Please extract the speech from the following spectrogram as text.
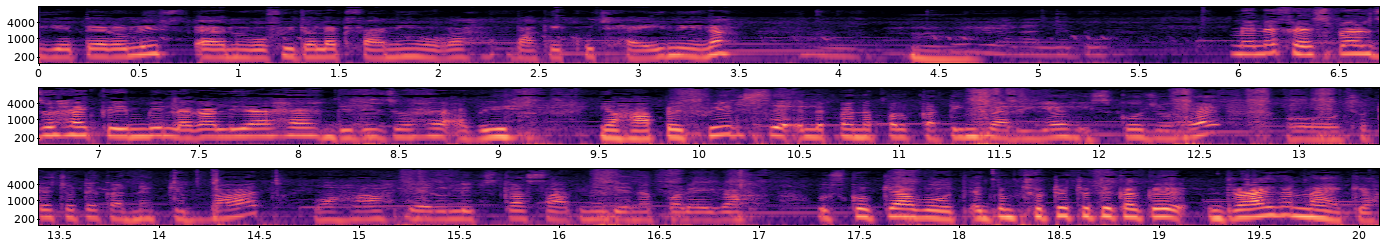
ये टेरोलिप्स एंड वो फिडलट फानी होगा, बाकी कुछ है ही नहीं ना। मैंने फेस पर जो है क्रीम भी लगा लिया है। दीदी जो है अभी यहाँ पे फिर से एलेपन एप्पल कटिंग कर रही है। इसको जो है वो छोटे छोटे करने के बाद वहाँ टेरोलिप्स का साथ में देना पड़ेगा। उसको क्या वो एकदम छोटे छोटे करके ड्राई करना है क्या?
